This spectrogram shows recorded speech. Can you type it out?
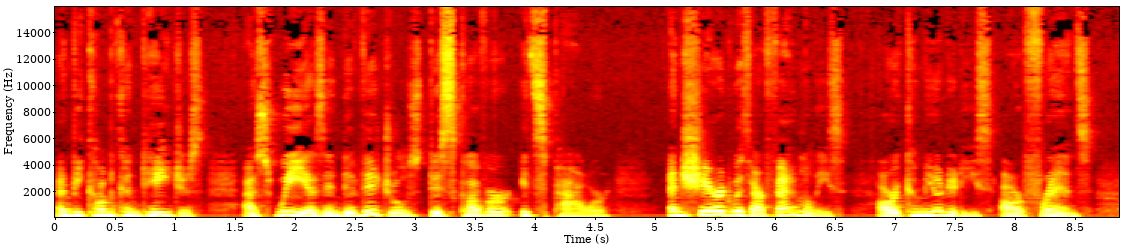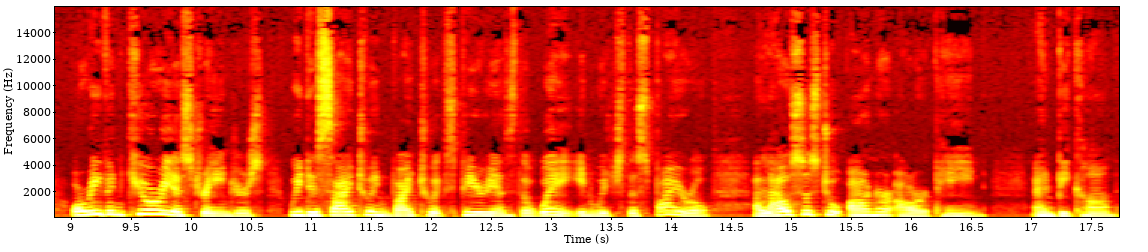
and become contagious as we as individuals discover its power and share it with our families, our communities, our friends, or even curious strangers we decide to invite to experience the way in which the spiral allows us to honor our pain and become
